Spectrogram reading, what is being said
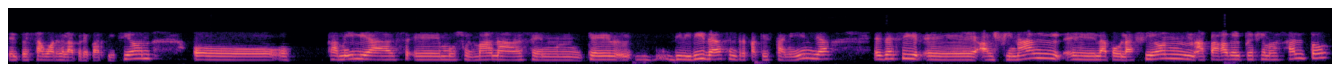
del Peshawar de la prepartición, o, familias eh, musulmanas en, que, divididas entre Pakistán e India. Es decir, eh, al final eh, la población ha pagado el precio más alto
